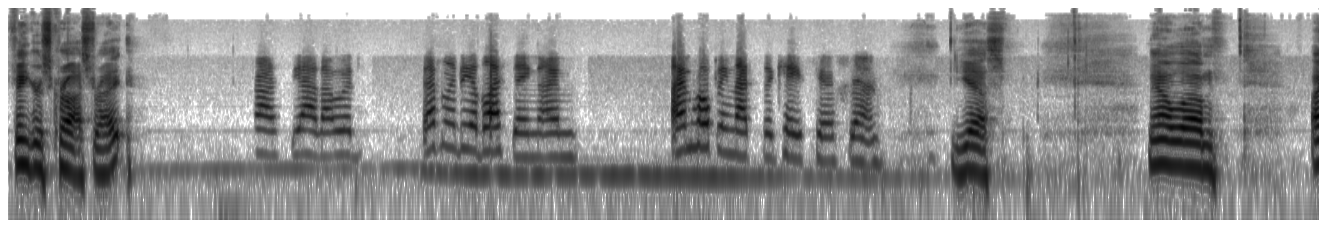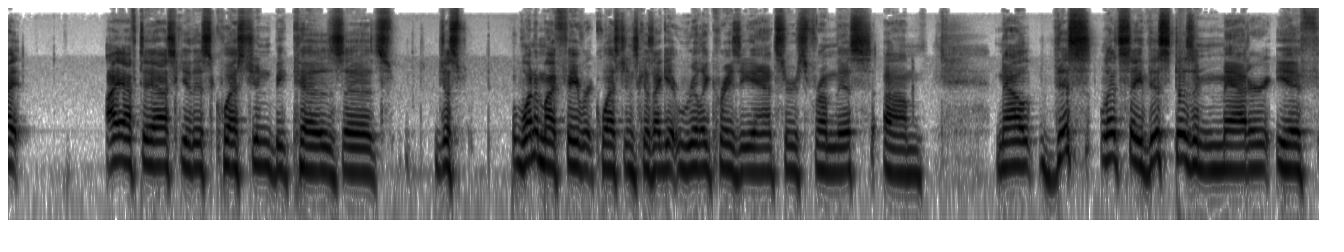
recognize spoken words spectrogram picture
fingers crossed, right? Cross. Yeah, that would definitely be a blessing. I'm I'm hoping that's the case here soon. Yes. Now, um, I I have to ask you this question because uh, it's just one of my favorite questions because I get really crazy answers from this. Um, now, this let's say this doesn't matter if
